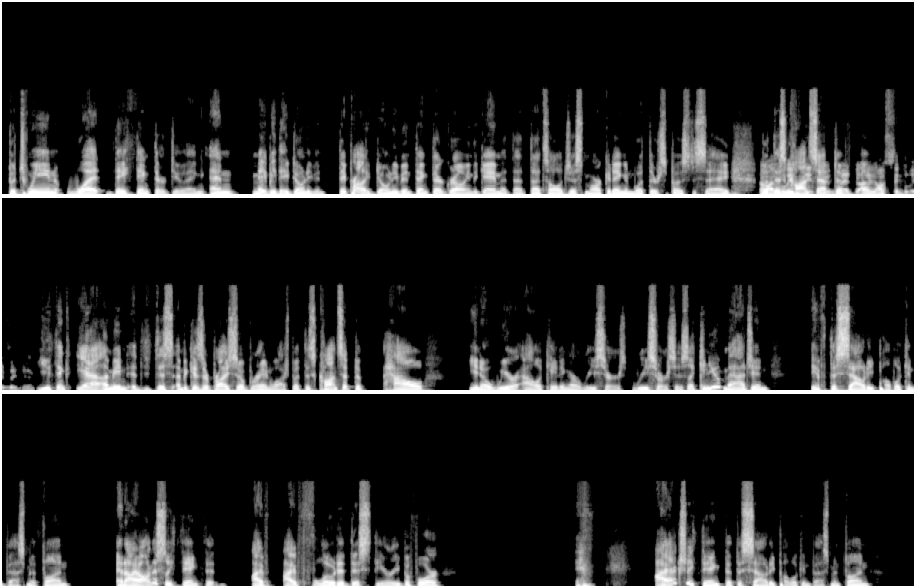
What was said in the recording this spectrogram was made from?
between what they think they're doing and maybe they don't even they probably don't even think they're growing the game that, that that's all just marketing and what they're supposed to say No, but I this concept of, I, I honestly believe they do. you think yeah i mean it's just because they're probably so brainwashed but this concept of how you know we are allocating our resource resources like can you imagine if the saudi public investment fund and i honestly think that i've i've floated this theory before I actually think that the Saudi Public Investment Fund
